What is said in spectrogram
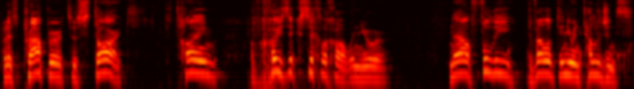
but it's proper to start the time of chayzik sichlecha when you're now fully developed in your intelligence.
